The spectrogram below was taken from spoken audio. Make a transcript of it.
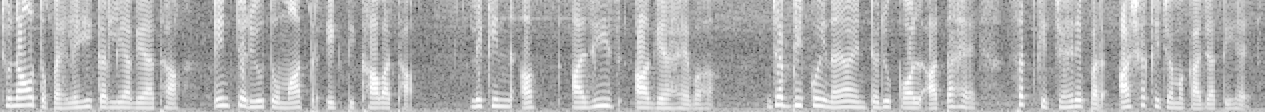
चुनाव तो पहले ही कर लिया गया था, इंटरव्यू तो मात्र एक दिखावा था। लेकिन अब आजीज आ गया है वह। जब भी कोई नया इंटरव्यू कॉल आता है, सबके चेहरे पर आशा की चमक आ जाती है।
